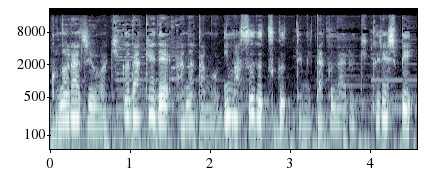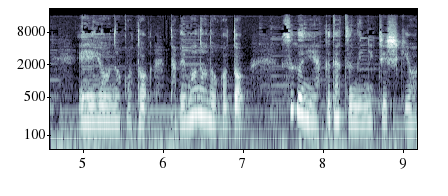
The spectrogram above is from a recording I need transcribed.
このラジオは聞くだけであなたも今すぐ作ってみたくなる聞くレシピ栄養のこと食べ物のことすぐに役立つミニ知識を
